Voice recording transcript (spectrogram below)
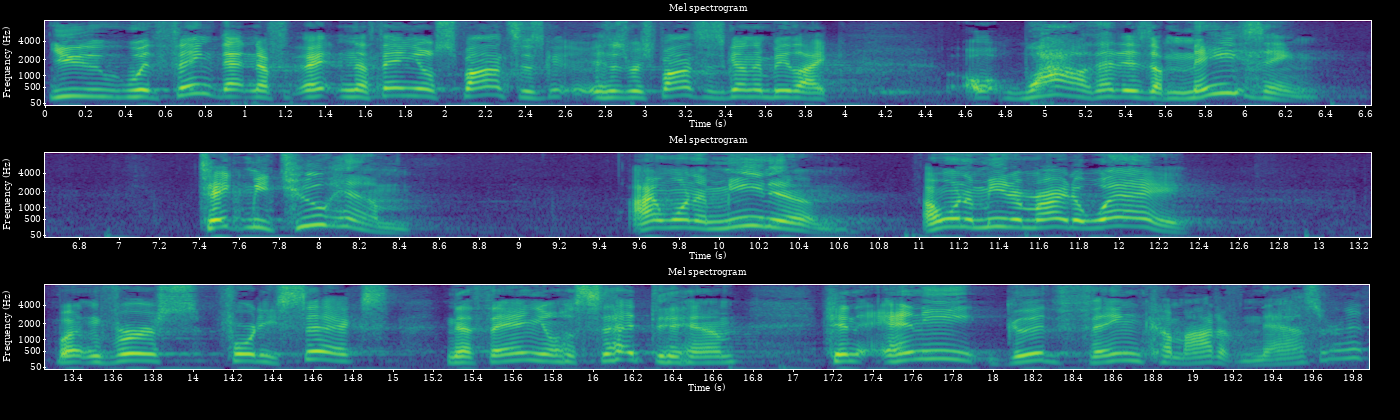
You would think that Nathanael's response is, his response is going to be like, oh, wow, that is amazing. Take me to him. I want to meet him. I want to meet him right away. But in verse 46, Nathanael said to him, Can any good thing come out of Nazareth?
